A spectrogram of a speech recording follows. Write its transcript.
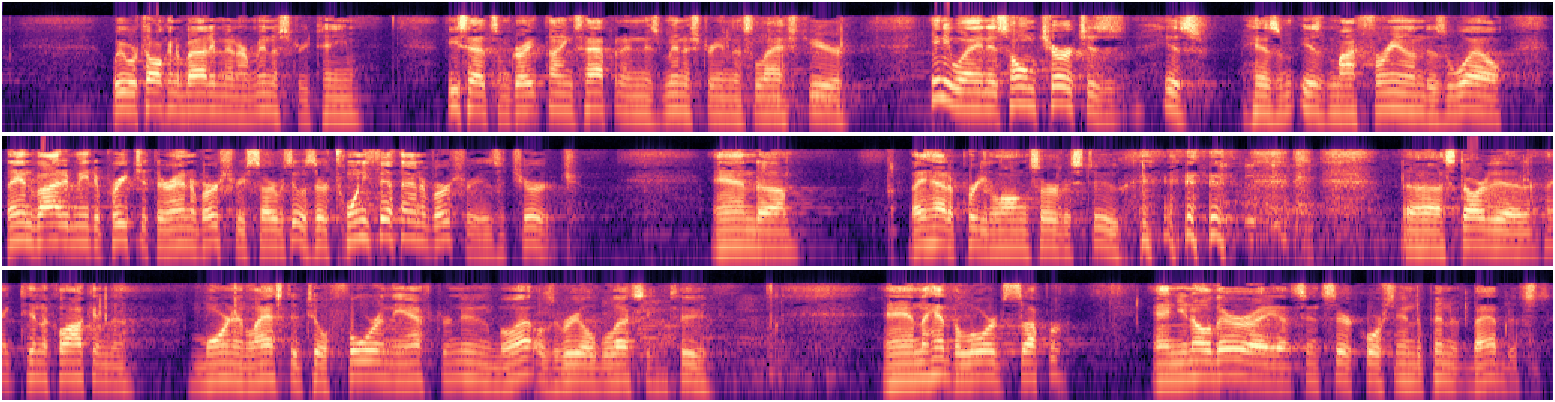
We were talking about him in our ministry team. He's had some great things happen in his ministry in this last year. Anyway, and his home church is his his is my friend as well. They invited me to preach at their anniversary service. It was their 25th anniversary as a church, and uh, they had a pretty long service too. uh, started at I think 10 o'clock in the morning lasted till 4 in the afternoon. Well, that was a real blessing, too. And they had the Lord's Supper. And, you know, they're a, since they're, of course, independent Baptist,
